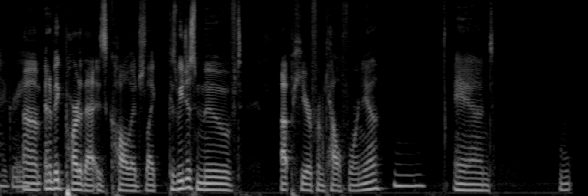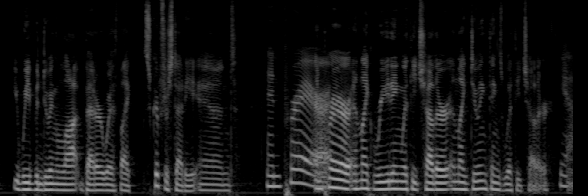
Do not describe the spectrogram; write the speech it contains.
I agree. um, and a big part of that is college, like because we just moved up here from California, Mm. and w- we've been doing a lot better with like scripture study and and prayer. and prayer and like reading with each other and like doing things with each other Yeah.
